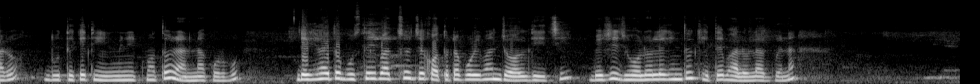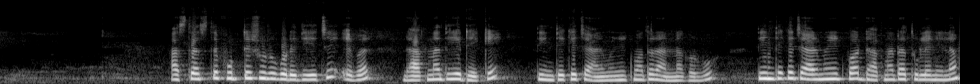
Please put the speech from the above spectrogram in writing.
আরও দু থেকে তিন মিনিট মতো রান্না করব। দেখে হয়তো বুঝতেই পারছ যে কতটা পরিমাণ জল দিয়েছি। বেশি ঝোল হলে কিন্তু খেতে ভালো লাগবে না। আস্তে আস্তে ফুটতে শুরু করে দিয়েছে। এবার ঢাকনা দিয়ে ঢেকে তিন থেকে চার মিনিট মতো রান্না করব। তিন থেকে চার মিনিট পর ঢাকনাটা তুলে নিলাম।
